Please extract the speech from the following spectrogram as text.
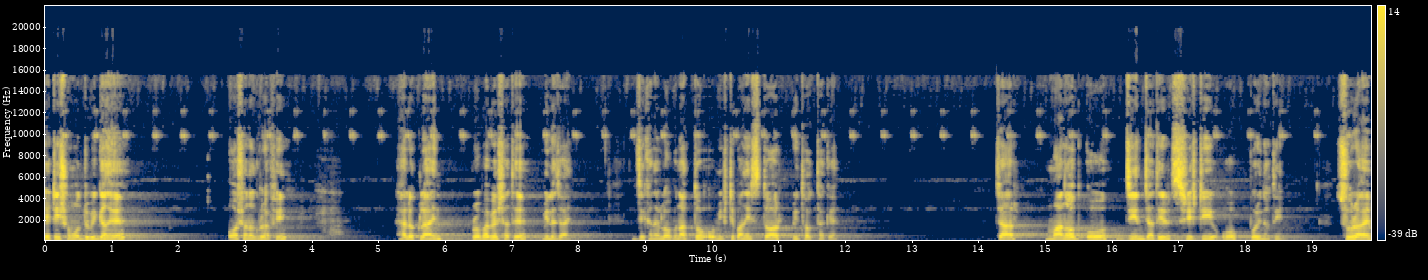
এটি সমুদ্রবিজ্ঞানে অসনোগ্রাফি হ্যালোক্লাইন প্রভাবের সাথে মিলে যায়, যেখানে লবণাক্ত ও মিষ্টি পানির স্তর পৃথক থাকে। চার, মানব ও জিন জাতির সৃষ্টি ও পরিণতি। সুরায়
